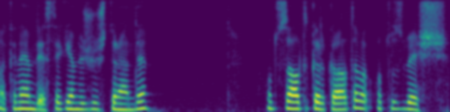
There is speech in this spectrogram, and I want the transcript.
Bakın hem destek hem düşüş trendi. 36.46 bak 35.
